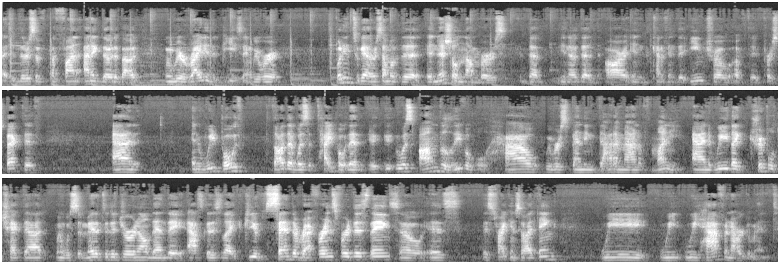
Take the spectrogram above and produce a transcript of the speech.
uh, there's a, a fun anecdote about when we were writing the piece and we were putting together some of the initial numbers that you know that are in kind of in the intro of the perspective and and we both thought that was a typo that it, it was unbelievable how we were spending that amount of money. And we like triple checked that when we submitted to the journal. Then they asked us like can you send a reference for this thing? So it's it's striking. So i think we we we have an argument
